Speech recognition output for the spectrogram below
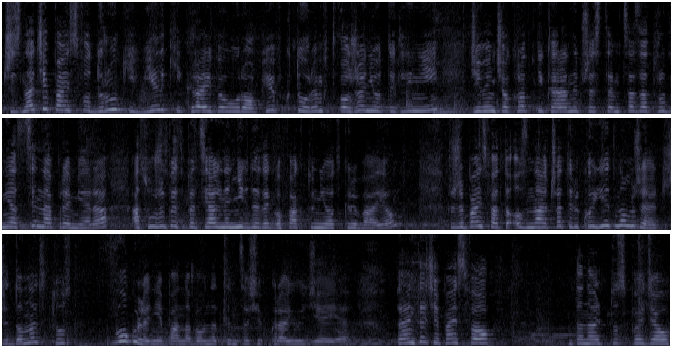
Czy znacie Państwo drugi wielki kraj w Europie, w którym w tworzeniu tych linii dziewięciokrotnie karany przestępca zatrudnia syna premiera, a służby specjalne nigdy tego faktu nie odkrywają? Proszę Państwa, to oznacza tylko jedną rzecz, że Donald Tusk w ogóle nie panował nad tym, co się w kraju dzieje. Pamiętacie Państwo, Donald Tusk powiedział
